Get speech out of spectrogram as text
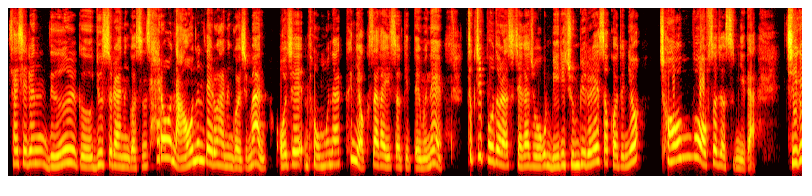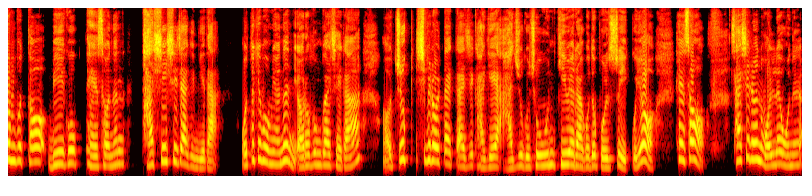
사실은 늘 그 뉴스라는 것은 새로 나오는 대로 하는 거지만 어제 너무나 큰 역사가 있었기 때문에 특집 보도라서 제가 조금 미리 준비를 했었거든요. 전부 없어졌습니다. 지금부터 미국 대선은 다시 시작입니다. 어떻게 보면은 여러분과 제가 어, 쭉 11월 달까지 가기에 아주 그 좋은 기회라고도 볼 수 있고요. 해서 사실은 원래 오늘 아,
